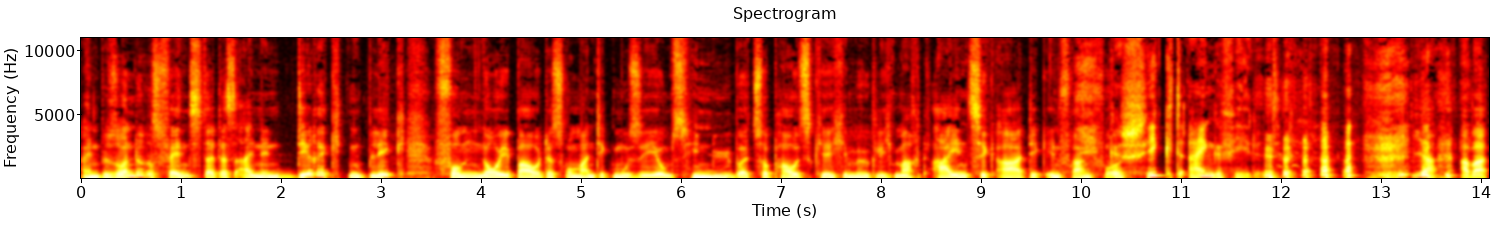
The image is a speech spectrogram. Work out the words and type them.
Ein besonderes Fenster, das einen direkten Blick vom Neubau des Romantikmuseums hinüber zur Paulskirche möglich macht, einzigartig in Frankfurt. Geschickt eingefädelt. ja, aber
